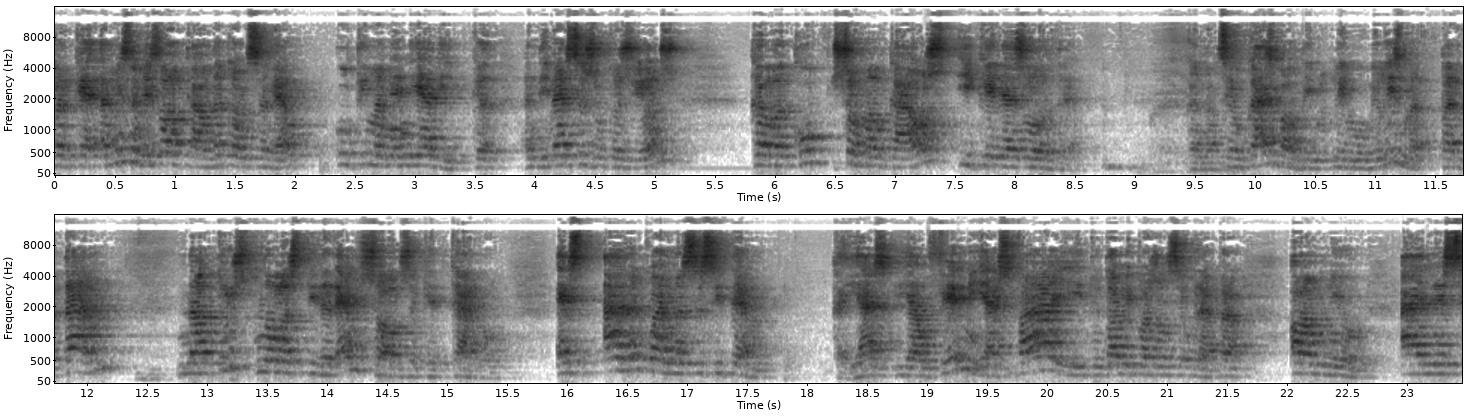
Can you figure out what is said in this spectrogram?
perquè a més a més l'alcalde, com sabeu, últimament ja ha dit que en diverses ocasions que la CUP som el caos i que ell és l'ordre, que en el seu cas vol dir l'immobilisme. Per tant, nosaltres no les tirarem sols aquest carro. És ara quan necessitem, que ja, ja ho fem i ja es fa i tothom hi posa el seu gra, però Òmnium, ANC,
